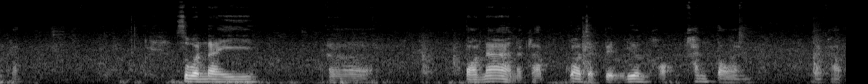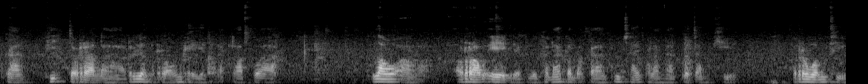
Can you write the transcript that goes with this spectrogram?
นะครับส่วนใน ตอนหน้านะครับก็จะเป็นเรื่องของขั้นตอนนะครับการพิจารณาเรื่องร้องเรียนนะครับว่าเราเราเองเนี่ยหรือคณะกรรมการผู้ใช้พลังงานประจำเขต รวมถึง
